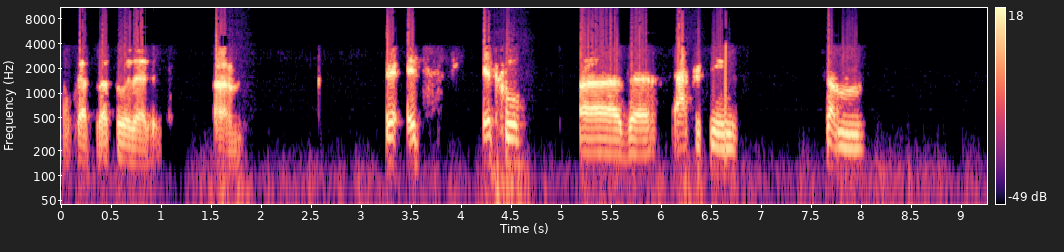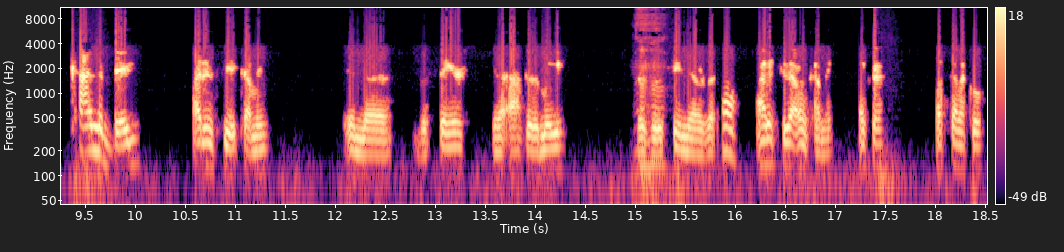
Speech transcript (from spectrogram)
That's that's the way that is. Um, it, it's it's cool. Uh, the after scenes, something kind of big. I didn't see it coming in the the singers. You know, after the movie, there's a scene there. I was like, oh, I didn't see that one coming. Okay, that's kind of cool.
